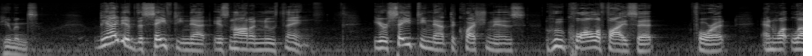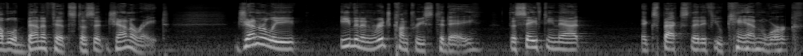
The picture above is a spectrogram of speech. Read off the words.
humans. the idea of the safety net is not a new thing. Your safety net, the question is who qualifies it for it and what level of benefits does it generate? Generally, even in rich countries today, the safety net expects that if you can work,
